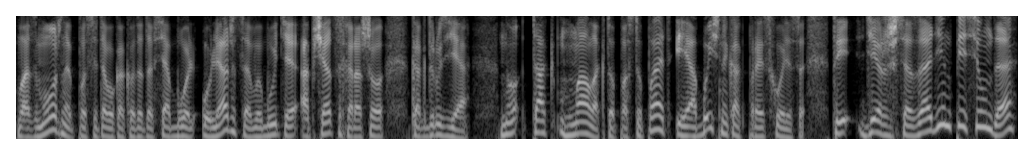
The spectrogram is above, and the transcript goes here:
возможно, после того, как вот эта вся боль уляжется, вы будете общаться хорошо, как друзья. Но так мало кто поступает, и обычно как происходит? Ты держишься за один писюн, да?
